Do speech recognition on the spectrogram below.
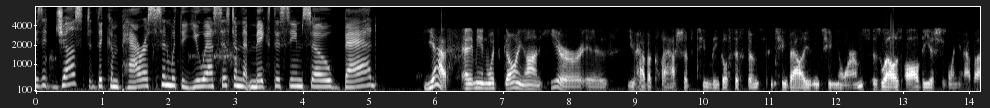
Is it just the comparison with the U.S. system that makes this seem so bad? Yes. I mean, what's going on here is you have a clash of two legal systems and two values and two norms, as well as all the issues when you have a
